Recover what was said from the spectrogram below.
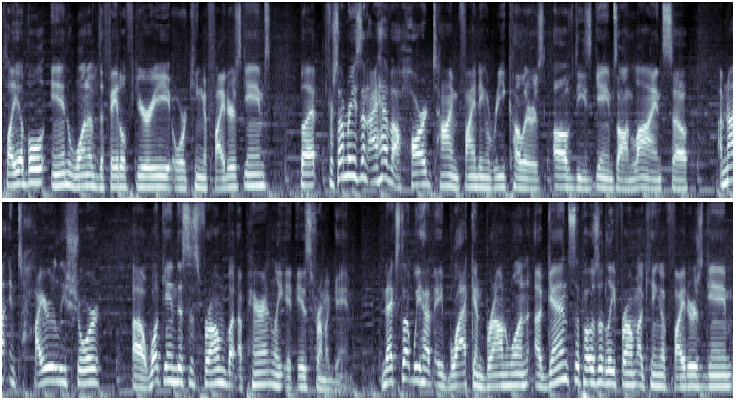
playable in one of the Fatal Fury or King of Fighters games, but for some reason I have a hard time finding recolors of these games online, so I'm not entirely sure uh, what game this is from, but apparently it is from a game. Next up, we have a black and brown one, again, supposedly from a King of Fighters game,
